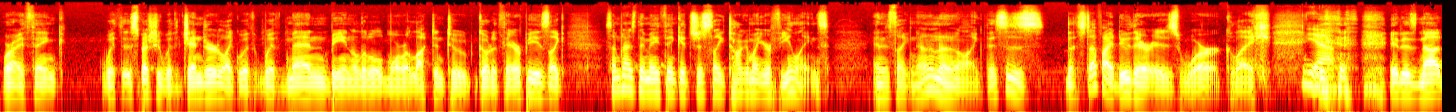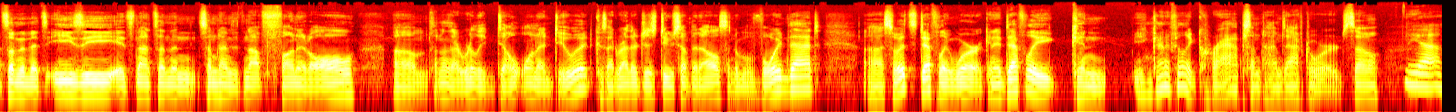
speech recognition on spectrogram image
where I think with especially with gender, like with with men being a little more reluctant to go to therapy, is like sometimes they may think it's just like talking about your feelings, and it's like no, no, no, no. Like this is the stuff I do there is work. Like, Yeah. it is not something that's easy. It's not something. Sometimes it's not fun at all. Um, sometimes I really don't want to do it because I'd rather just do something else and avoid that. Uh, so it's definitely work, and it definitely can. You can kind of feel like crap sometimes afterwards. So Yeah.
